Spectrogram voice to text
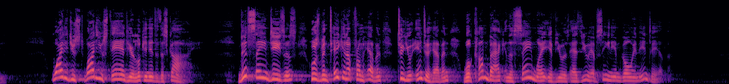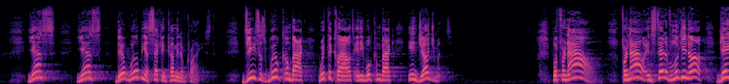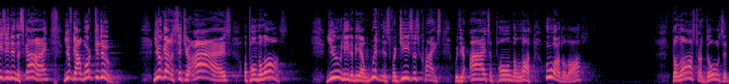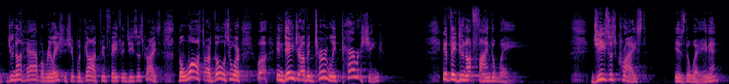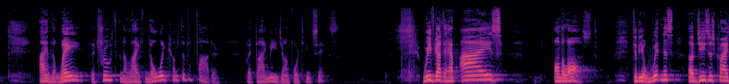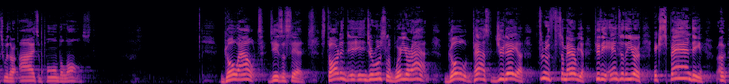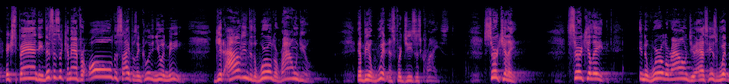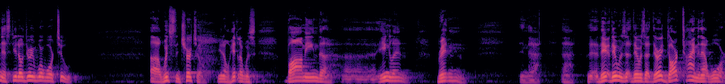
why, did you, why do you stand here looking into the sky? This same Jesus who's been taken up from heaven to you into heaven will come back in the same way if you, as you have seen him going into heaven. Yes, yes, there will be a second coming of Christ. Jesus will come back with the clouds and he will come back in judgment. But for now, for now, instead of looking up, gazing in the sky, you've got work to do. You've got to set your eyes upon the lost. You need to be a witness for Jesus Christ with your eyes upon the lost. Who are the lost? The lost are those that do not have a relationship with God through faith in Jesus Christ. The lost are those who are uh, in danger of internally perishing if they do not find the way. Jesus Christ is the way. Amen? I am the way, the truth, and the life. No one comes to the Father but by me, John 14, 6. We've got to have eyes on the lost, to be a witness of Jesus Christ with our eyes upon the lost. Go out, Jesus said. Start in, in Jerusalem, where you're at. Go past Judea, through Samaria, to the ends of the earth, expanding, uh, expanding. This is a command for all disciples, including you and me. Get out into the world around you and be a witness for Jesus Christ. Circulate. Circulate in the world around you as his witness, you know, during World War II. Uh, Winston Churchill, you know, Hitler was bombing the, uh, England, Britain, and uh, uh, there, there, was a, there was a very dark time in that war.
